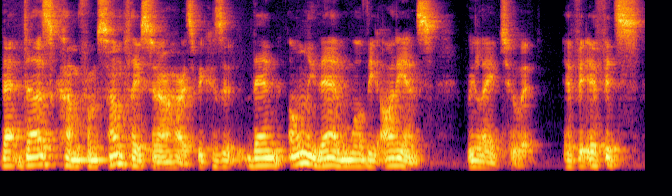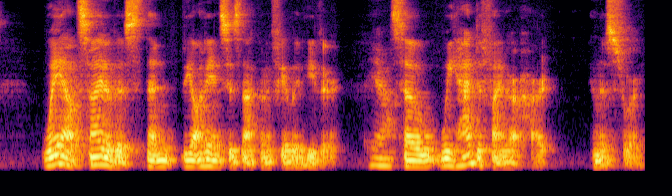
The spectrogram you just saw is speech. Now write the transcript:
that does come from someplace in our hearts, because it, then only then will the audience relate to it. If if it's way outside of us, then the audience is not going to feel it either. Yeah. So we had to find our heart in this story.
